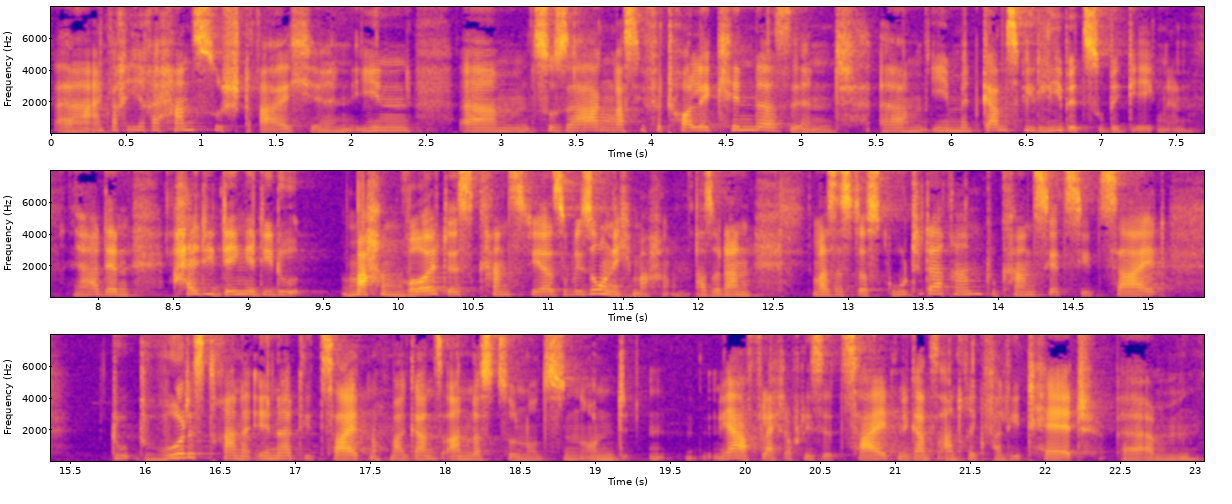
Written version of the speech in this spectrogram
äh, einfach ihre Hand zu streicheln, ihnen ähm, zu sagen, was sie für tolle Kinder sind, ähm, ihnen mit ganz viel Liebe zu begegnen. Ja, denn all die Dinge, die du machen wolltest, kannst du ja sowieso nicht machen. Also dann, was ist das Gute daran? Du kannst jetzt die Zeit du, du wurdest daran erinnert, die Zeit nochmal ganz anders zu nutzen und ja, vielleicht auch diese Zeit eine ganz andere Qualität ähm,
